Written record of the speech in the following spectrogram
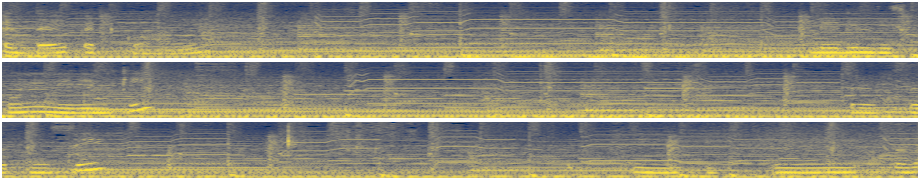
పెద్దవి పెట్టుకోవాలి. నీడిల్ తీసుకొని నీడిల్కి థ్రెడ్ పెట్టేసి ఈ- ఈ- ఈ ఇక్కడ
